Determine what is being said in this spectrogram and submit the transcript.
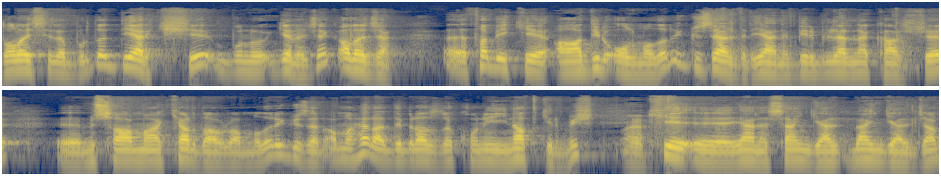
Dolayısıyla burada diğer kişi bunu gelecek, alacak. E, tabii ki adil olmaları güzeldir. Yani birbirlerine karşı e, müsamahakar davranmaları güzel. Ama herhalde biraz da konuya inat girmiş Evet. ki e, yani sen gel, ben geleceğim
